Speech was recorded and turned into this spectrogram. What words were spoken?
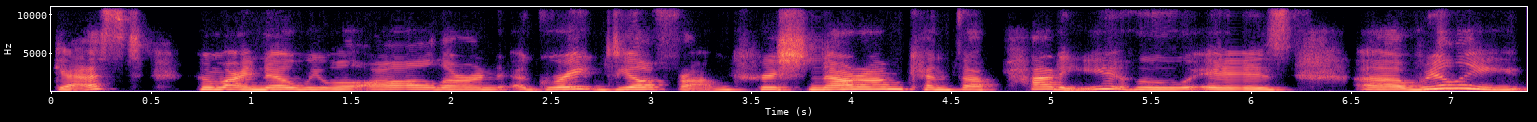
guest, whom I know we will all learn a great deal from, Krishnaram Kenthapadi, who is uh, really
